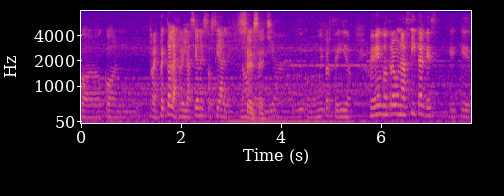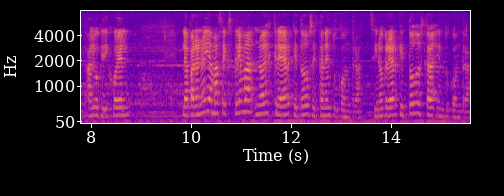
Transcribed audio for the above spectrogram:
con, con respecto a las relaciones sociales, ¿no? Sí, Y a- sí. y a- como muy perseguido. Me había encontrado una cita que es que- que- algo que dijo él. La paranoia más extrema no es creer que todos están en tu contra, sino creer que todo está en tu contra.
